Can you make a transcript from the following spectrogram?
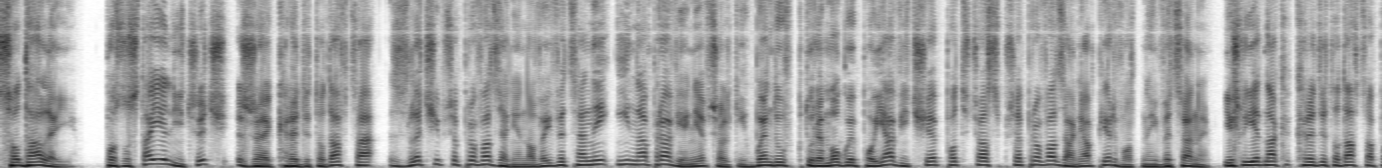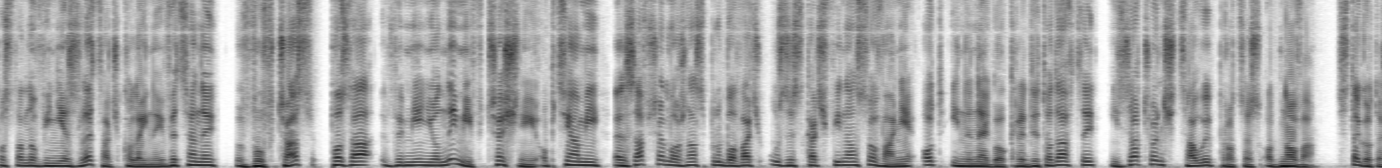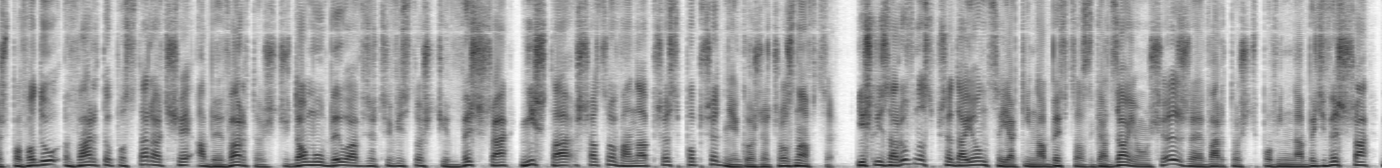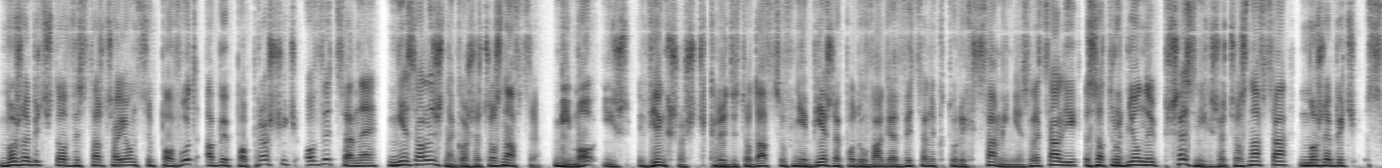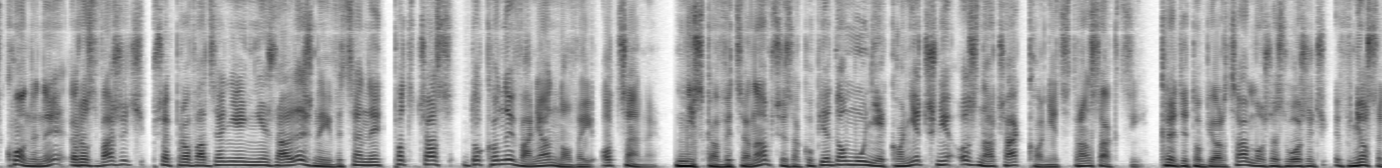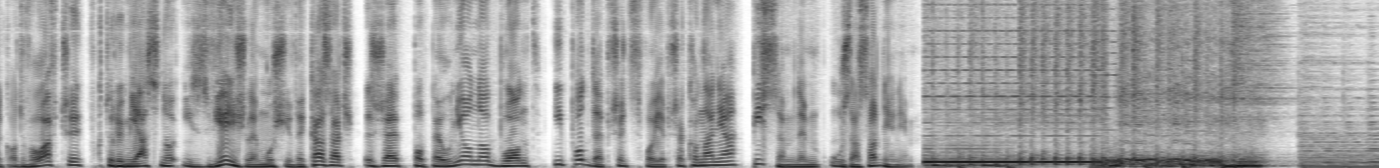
Co dalej? Pozostaje liczyć, że kredytodawca zleci przeprowadzenie nowej wyceny i naprawienie wszelkich błędów, które mogły pojawić się podczas przeprowadzania pierwotnej wyceny. Jeśli jednak kredytodawca postanowi nie zlecać kolejnej wyceny, wówczas poza wymienionymi wcześniej opcjami zawsze można spróbować uzyskać finansowanie od innego kredytodawcy i zacząć cały proces od nowa. Z tego też powodu warto postarać się, aby wartość domu była w rzeczywistości wyższa niż ta szacowana przez poprzedniego rzeczoznawcę. Jeśli zarówno sprzedający, jak i nabywca zgadzają się, że wartość powinna być wyższa, może być to wystarczający powód, aby poprosić o wycenę niezależnego rzeczoznawcy. Mimo iż większość kredytodawców nie bierze pod uwagę wycen, których sami nie zlecali, zatrudniony przez nich rzeczoznawca może być skłonny rozważyć przeprowadzenie niezależnej wyceny podczas dokonywania nowej oceny. Niska wycena przy zakupie domu niekoniecznie oznacza koniec transakcji. Kredytobiorca może złożyć wniosek odwoławczy, w którym jasno i zwięźle musi wykazać, że popełniono błąd i podeprzeć swoje przekonania pisemnym uzasadnieniem.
